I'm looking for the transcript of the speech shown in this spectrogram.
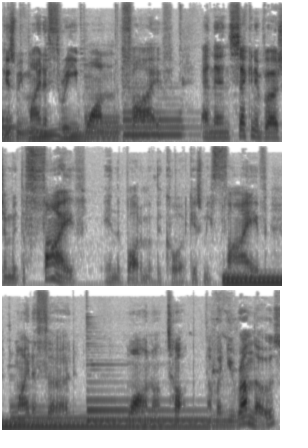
gives me minor three, one, five. And then second inversion with the five in the bottom of the chord gives me five, minor third, one on top. And when you run those,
